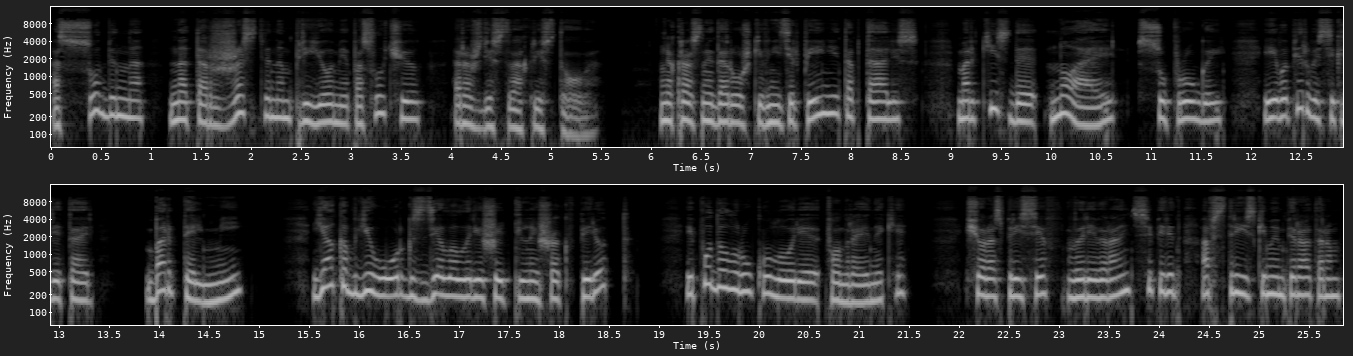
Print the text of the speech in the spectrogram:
особенно на торжественном приеме по случаю Рождества Христова. На красной дорожке в нетерпении топтались маркиз де Ноайль с супругой и его первый секретарь Бартельми. Якоб Георг сделал решительный шаг вперед и подал руку Лоре фон Рейнеке. Еще раз присев в реверансе перед австрийским императором,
